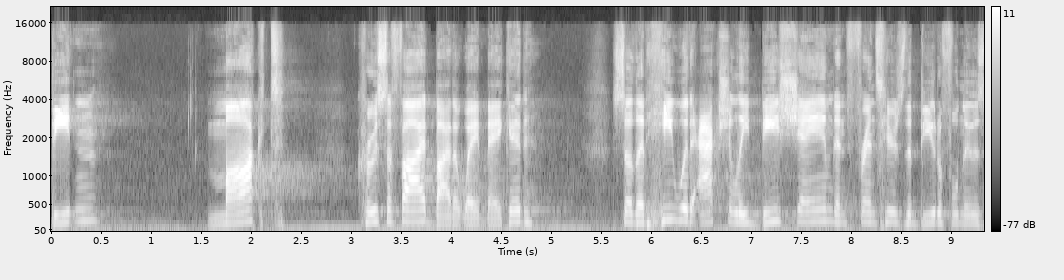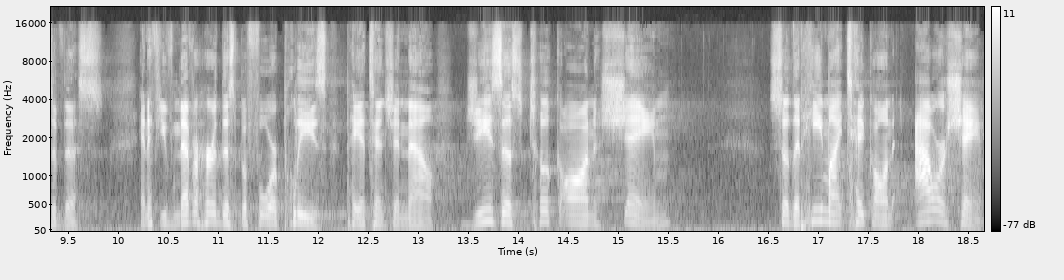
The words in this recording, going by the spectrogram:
beaten, mocked, crucified, by the way, naked, so that he would actually be shamed. And friends, here's the beautiful news of this And if you've never heard this before, please pay attention now. Jesus took on shame so that he might take on our shame,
